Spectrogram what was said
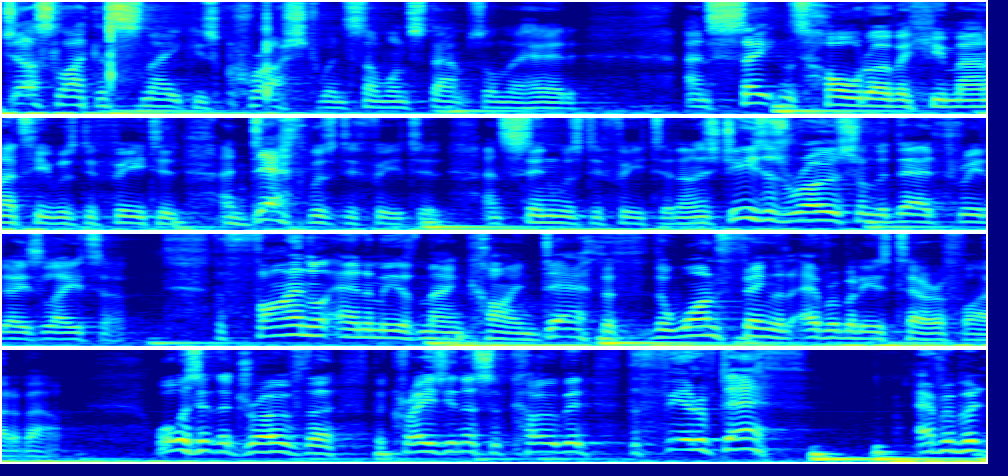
Just like a snake is crushed when someone stamps on the head, and Satan's hold over humanity was defeated, and death was defeated, and sin was defeated. And as Jesus rose from the dead three days later, the final enemy of mankind, death, the, the one thing that everybody is terrified about. What was it that drove the, the craziness of COVID? The fear of death. Everybody,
